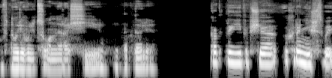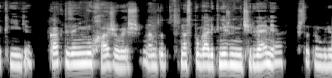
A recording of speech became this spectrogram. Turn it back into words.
в дореволюционной России и так далее. Как ты вообще хранишь свои книги? Как ты за ними ухаживаешь? Нам тут нас пугали книжными червями. Что там были,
